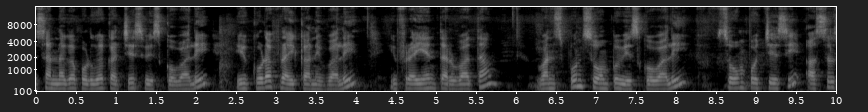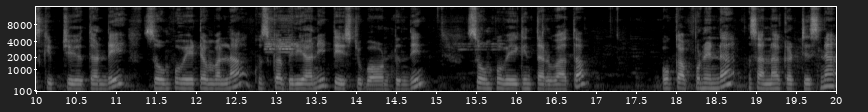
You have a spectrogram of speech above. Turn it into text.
సన్నగా పొడుగా కట్ చేసి వేసుకోవాలి. ఇవి కూడా ఫ్రై కానివ్వాలి. ఇవి ఫ్రై అయిన తర్వాత వన్ స్పూన్ సోంపు వేసుకోవాలి. సోంపు వచ్చేసి అస్సలు స్కిప్ చేయొద్దండి. సోంపు వేయటం వల్ల కుస్కా బిర్యానీ టేస్ట్ బాగుంటుంది. సోంపు వేగిన తర్వాత ఒక కప్పు నిండా సన్నా కట్ చేసిన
